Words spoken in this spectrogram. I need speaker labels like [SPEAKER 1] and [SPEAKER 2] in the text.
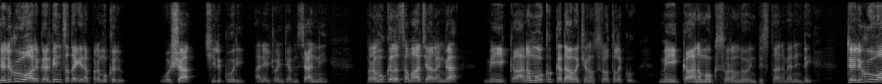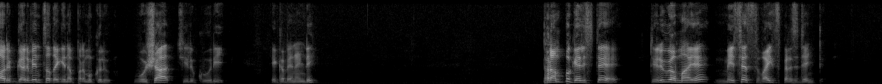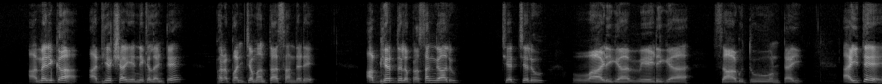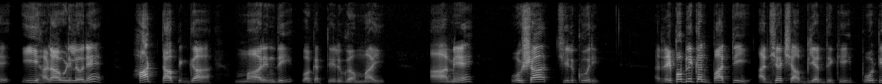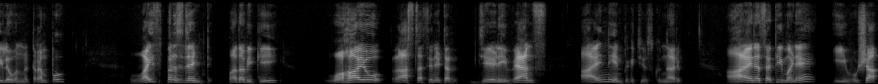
[SPEAKER 1] తెలుగువారు గర్వించదగిన ప్రముఖులు. ఉషా చిలుకూరి అనేటువంటి అంశాన్ని ప్రముఖుల సమాచారంగా మీ కానమోకు కథ వచ్చిన శ్రోతలకు మీ కానమోకు స్వరంలో వినిపిస్తాను వినండి. తెలుగువారు గర్వించదగిన ప్రముఖులు ఉషా చిలుకూరి. ఇక వినండి. ట్రంప్ గెలిస్తే తెలుగు అమ్మాయే మిసెస్ వైస్ ప్రెసిడెంట్. అమెరికా అధ్యక్ష ఎన్నికలంటే ప్రపంచమంతా సందడే. అభ్యర్థుల ప్రసంగాలు చర్చలు వాడిగా వేడిగా సాగుతూ ఉంటాయి. అయితే ఈ హడావుడిలోనే హాట్ టాపిక్గా మారింది ఒక తెలుగు అమ్మాయి. ఆమె ఉషా చిలుకూరి. రిపబ్లికన్ పార్టీ అధ్యక్ష అభ్యర్థికి పోటీలో ఉన్న ట్రంప్ వైస్ ప్రెసిడెంట్ పదవికి ఒహాయో రాష్ట్ర సెనేటర్ జేడి వ్యాన్స్ ఆయన్ని ఎంపిక చేసుకున్నారు. ఆయన సతీమణే ఈ ఉషా.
